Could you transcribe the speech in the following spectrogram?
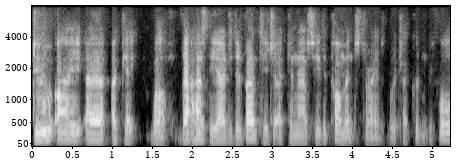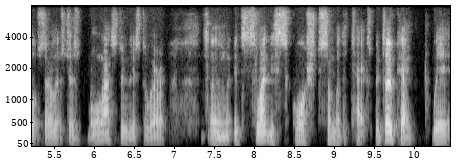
Do I, uh, okay, well, that has the added advantage. I can now see the comments thread, which I couldn't before. So let's just blast through this to where um, it's slightly squashed some of the text, but it's okay. We're,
